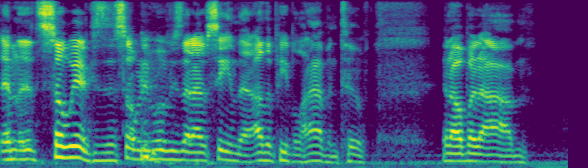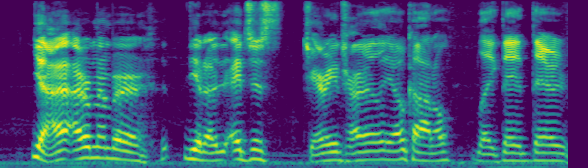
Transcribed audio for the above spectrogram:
and it's so weird because there's so many movies that I've seen that other people haven't too. You know, but um, yeah, I, I remember. You know, it's just Jerry and Charlie O'Connell. Like they they're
